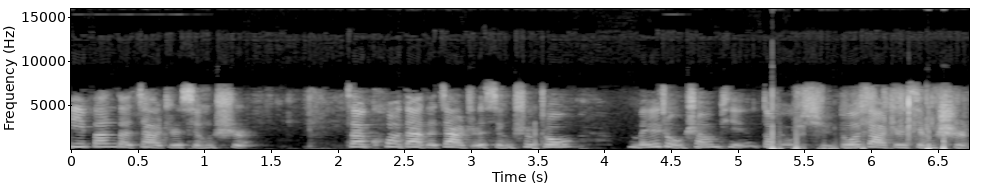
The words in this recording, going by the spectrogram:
一般的价值形式，在扩大的价值形式中，每种商品都有许多价值形式，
